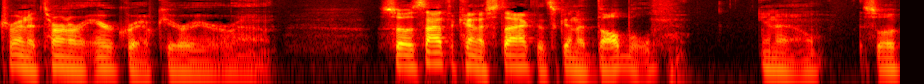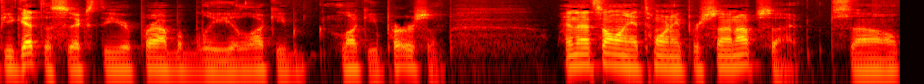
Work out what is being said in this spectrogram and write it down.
trying to turn our aircraft carrier around. So it's not the kind of stock that's going to double, you know. So if you get the 60, you're probably a lucky lucky person. And that's only a 20% upside. So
